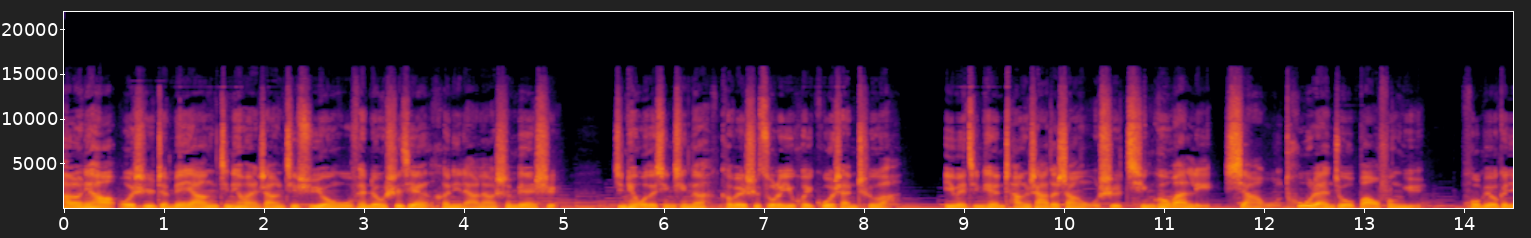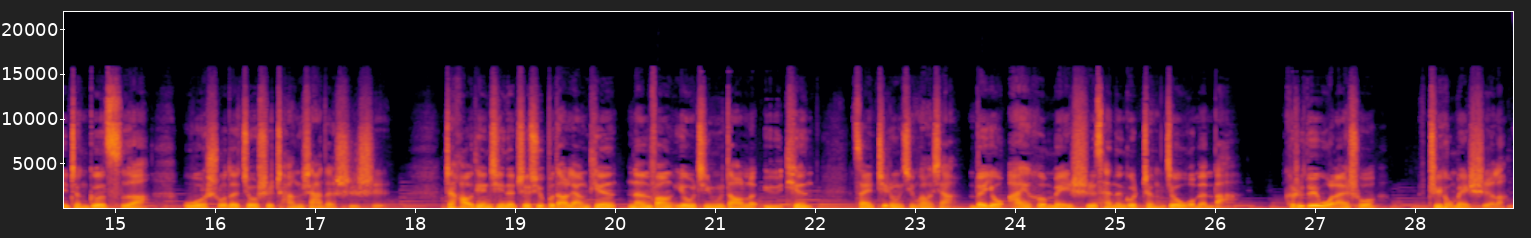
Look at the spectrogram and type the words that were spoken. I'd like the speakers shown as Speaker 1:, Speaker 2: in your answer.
Speaker 1: Hello，你好，我是枕边羊。今天晚上继续用五分钟时间和你聊聊身边事。今天我的心情呢，可谓是坐了一回过山车啊。因为今天长沙的上午是晴空万里，下午突然就暴风雨。我没有跟你整歌词啊，我说的就是长沙的事实。这好天气呢，持续不到两天，南方又进入到了雨天。在这种情况下，唯有爱和美食才能够拯救我们吧。可是对于我来说，只有美食了。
